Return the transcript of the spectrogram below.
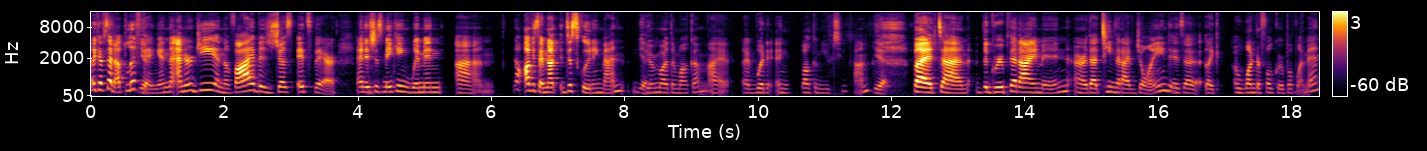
like I've said, uplifting, and the energy and the vibe is just it's there, and it's just making women. Um, no, obviously, I'm not excluding men. Yeah. You're more than welcome. I I would and welcome you to come. Yeah. But um, the group that I'm in, or that team that I've joined, is a like a wonderful group of women,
